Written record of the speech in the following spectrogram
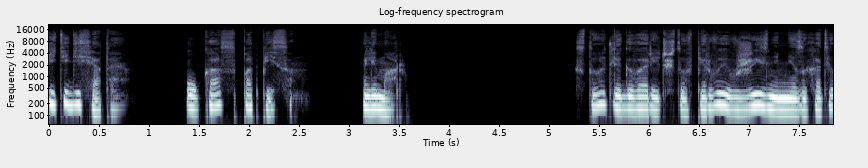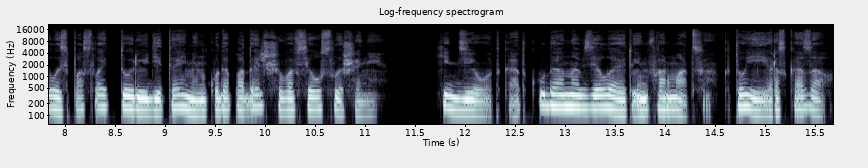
50. Указ подписан. Лимар. Стоит ли говорить, что впервые в жизни мне захотелось послать Торию Дитаймен куда подальше во всеуслышание? Идиотка, откуда она взяла эту информацию? Кто ей рассказал?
